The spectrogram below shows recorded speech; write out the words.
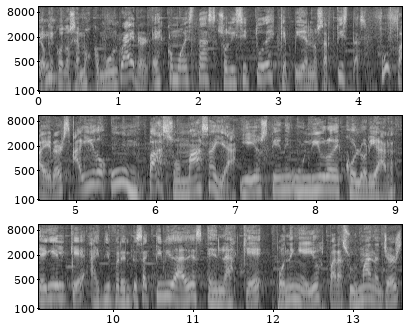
lo que conocemos como un rider. Es como estas solicitudes que piden los artistas. Foo Fighters ha ido un paso más allá y ellos tienen un libro de colorear en el que hay diferentes actividades en las que ponen ellos para sus managers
